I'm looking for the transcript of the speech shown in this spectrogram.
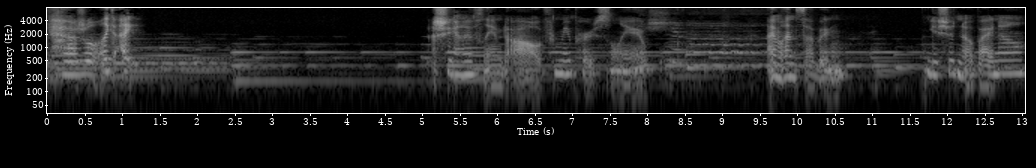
Casual like I she kind of flamed out for me personally. I'm unsubbing. You should know by now.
